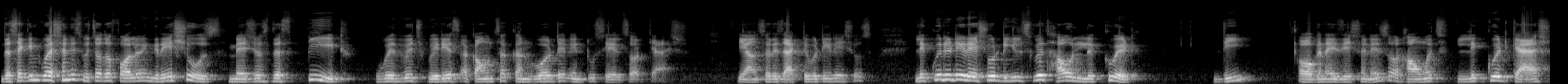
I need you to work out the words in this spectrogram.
The second question is which of the following ratios measures the speed with which various accounts are converted into sales or cash? The answer is activity ratios. Liquidity ratio deals with how liquid the organization is or how much liquid cash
